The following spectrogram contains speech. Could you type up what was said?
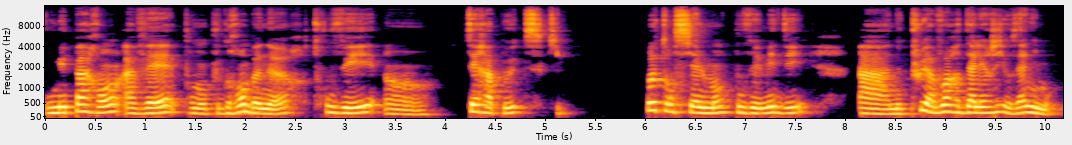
où mes parents avaient, pour mon plus grand bonheur, trouvé un thérapeute qui potentiellement pouvait m'aider à ne plus avoir d'allergie aux animaux.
